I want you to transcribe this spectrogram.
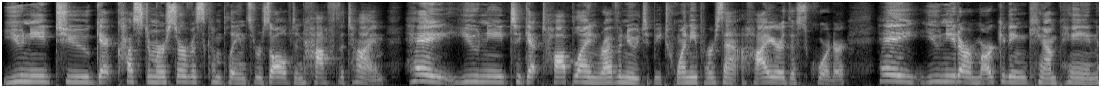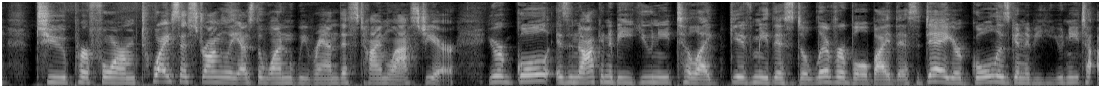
you need to get customer service complaints resolved in half the time. Hey, you need to get top line revenue to be 20% higher this quarter. Hey, you need our marketing campaign to perform twice as strongly as the one we ran this time last year. Your goal is not going to be, you need to like give me this deliverable by this day. Your goal is going to be you need to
